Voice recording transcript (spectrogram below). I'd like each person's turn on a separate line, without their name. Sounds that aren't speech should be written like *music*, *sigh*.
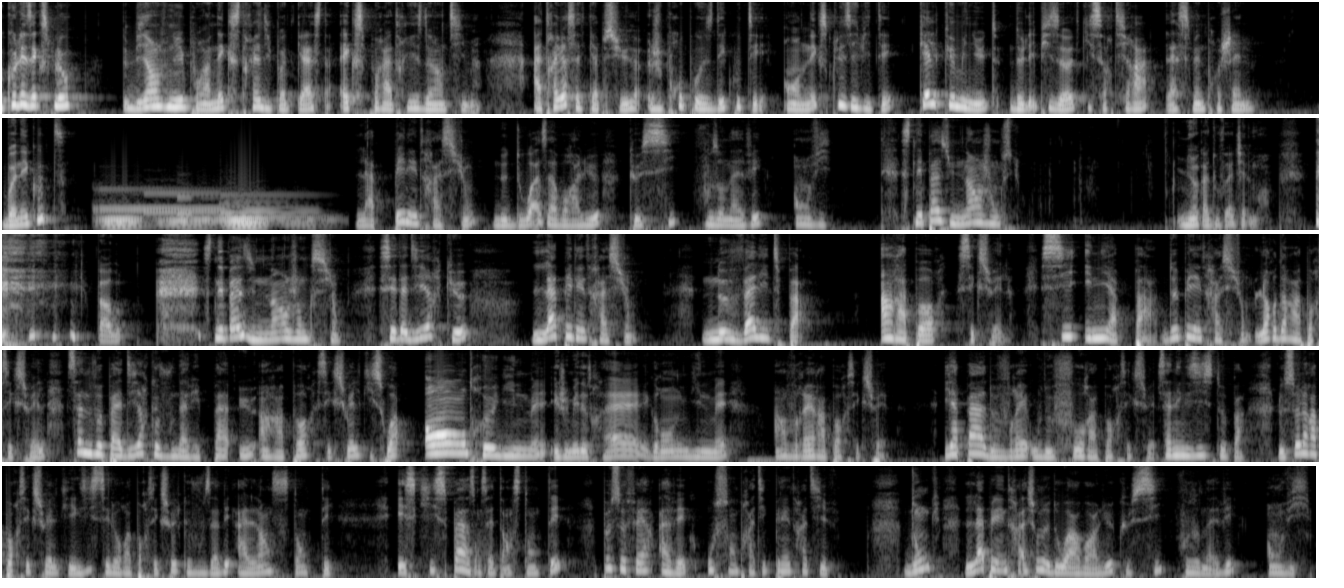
Coucou les explos Bienvenue pour un extrait du podcast Exploratrice de l'intime. À travers cette capsule, je propose d'écouter en exclusivité quelques minutes de l'épisode qui sortira la semaine prochaine. Bonne écoute La pénétration ne doit avoir lieu que si vous en avez envie. Ce n'est pas une injonction. Mieux qu'à tout fait. *laughs* Pardon. Ce n'est pas une injonction. C'est-à-dire que la pénétration ne valide pas un rapport sexuel. S'il n'y a pas de pénétration lors d'un rapport sexuel, ça ne veut pas dire que vous n'avez pas eu un rapport sexuel qui soit entre guillemets, et je mets de très grandes guillemets, un vrai rapport sexuel. Il n'y a pas de vrai ou de faux rapport sexuel. Ça n'existe pas. Le seul rapport sexuel qui existe, c'est le rapport sexuel que vous avez à l'instant T. Et ce qui se passe dans cet instant T peut se faire avec ou sans pratique pénétrative. Donc, la pénétration ne doit avoir lieu que si vous en avez envie.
